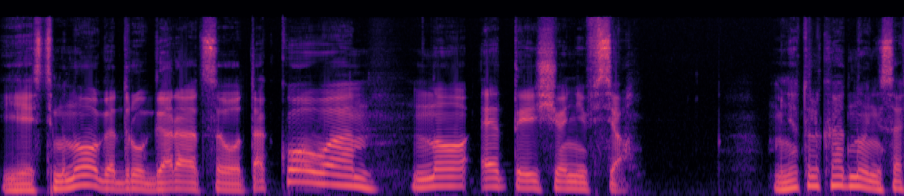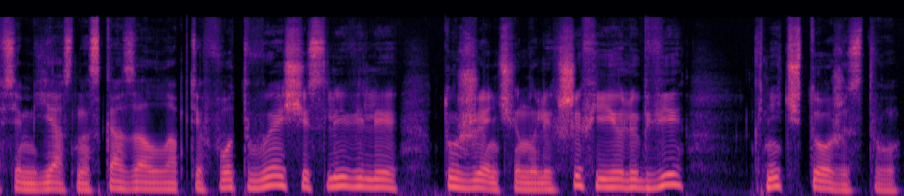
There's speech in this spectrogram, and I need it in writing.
«Есть много, друг Горацио, такого, но это еще не все». «Мне только одно не совсем ясно», — сказал Лаптев. «Вот вы осчастливили ту женщину, лишив ее любви к ничтожеству.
